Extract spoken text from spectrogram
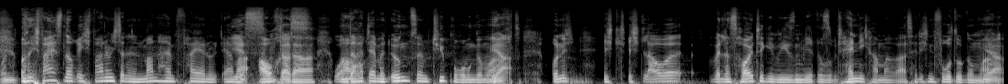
Und Und ich weiß noch, ich war nämlich dann in Mannheim feiern und er Yes, war auch das- da. wow. Und da hat er mit irgendeinem Typen rumgemacht. Ja. Und ich, ich, ich glaube, wenn das heute gewesen wäre, so mit Handykameras, hätte ich ein Foto gemacht. Ja.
